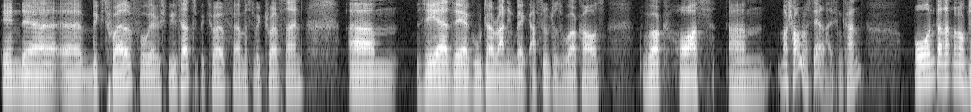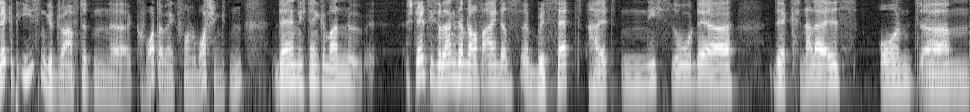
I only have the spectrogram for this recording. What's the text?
in der äh, Big 12, wo er gespielt hat. Big 12, ja, müsste Big 12 sein. Ähm, sehr, sehr guter Running Back, absolutes Workhouse, Workhorse. Ähm, mal schauen, was der reißen kann. Und dann hat man noch Jacob Eason gedraftet, ein äh, Quarterback von Washington. Denn ich denke, man stellt sich so langsam darauf ein, dass äh, Brissett halt nicht so der, der Knaller ist. Und ähm,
